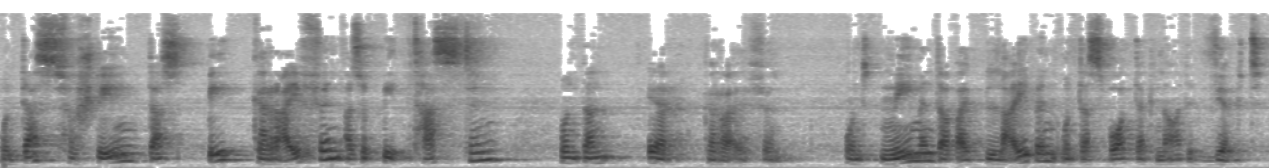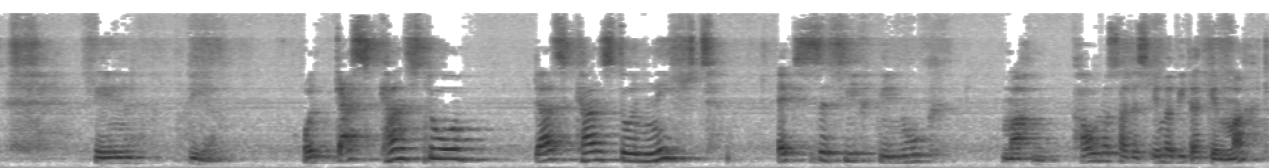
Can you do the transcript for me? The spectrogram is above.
Und das Verstehen, das Begreifen, also betasten und dann ergreifen und nehmen, dabei bleiben und das Wort der Gnade wirkt in dir. Und das kannst du, das kannst du nicht exzessiv genug machen. Paulus hat es immer wieder gemacht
